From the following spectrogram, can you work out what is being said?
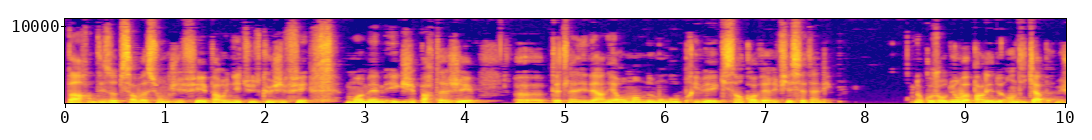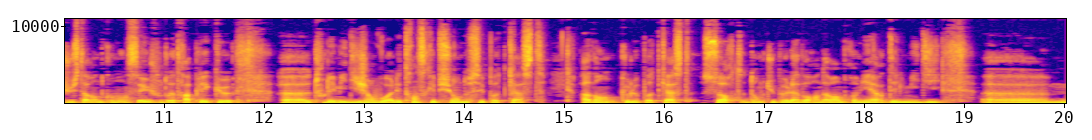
par des observations que j'ai fait, par une étude que j'ai fait moi-même et que j'ai partagé euh, peut-être l'année dernière aux membres de mon groupe privé et qui s'est encore vérifié cette année. Donc aujourd'hui on va parler de handicap, mais juste avant de commencer, je voudrais te rappeler que euh, tous les midis j'envoie les transcriptions de ces podcasts avant que le podcast sorte, donc tu peux l'avoir en avant-première dès le midi euh,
